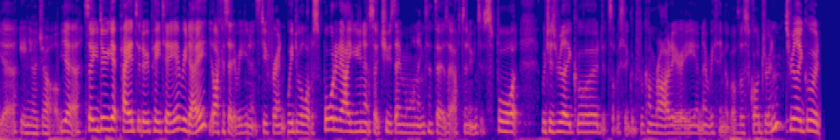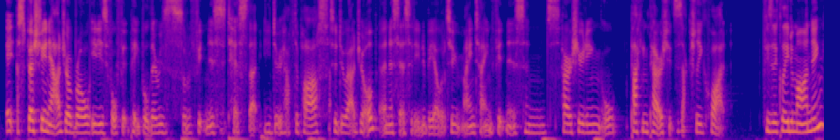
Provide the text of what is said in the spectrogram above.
yeah in your job. yeah, so you do get paid to do PT every day. Like I said, every unit's different. We do a lot of sport at our unit, so Tuesday mornings and Thursday afternoons is sport, which is really good. It's obviously good for camaraderie and everything of the squadron. It's really good, it, especially in our job role. It is for fit people. There is sort of fitness tests that you do have to pass to do our job, a necessity to be able to maintain fitness. And parachuting or packing parachutes is actually quite physically demanding,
